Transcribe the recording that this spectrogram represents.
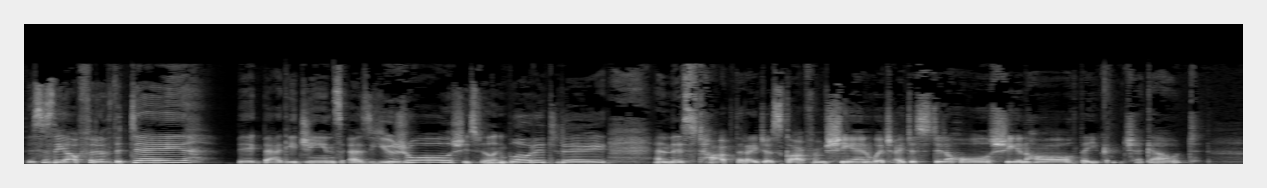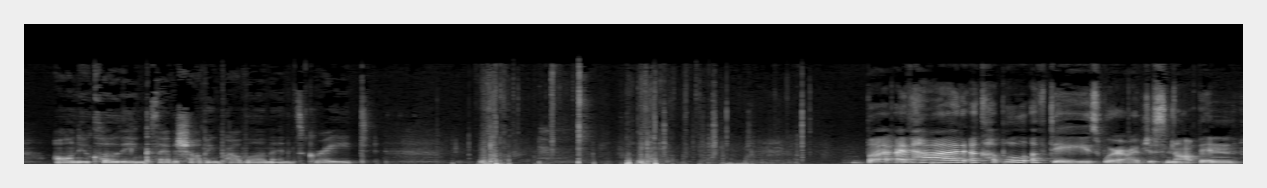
This is the outfit of the day. Big baggy jeans as usual. She's feeling bloated today. And this top that I just got from Shein, which I just did a whole Shein haul that you can check out. All new clothing because I have a shopping problem and it's great. But I've had a couple of days where I've just not been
